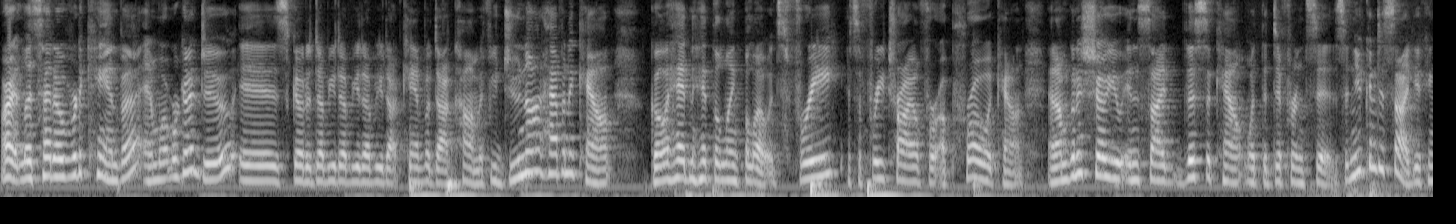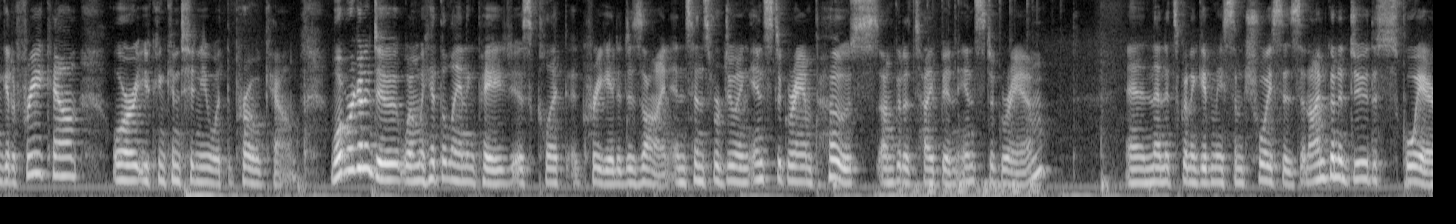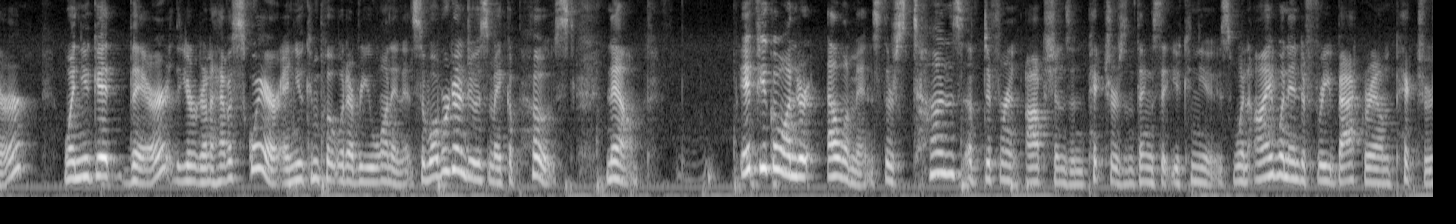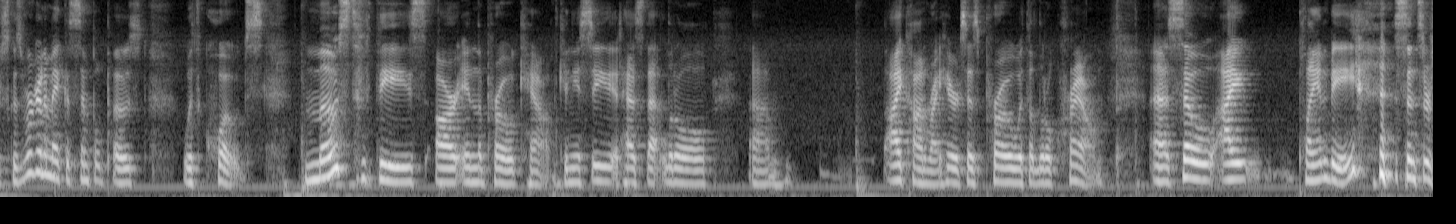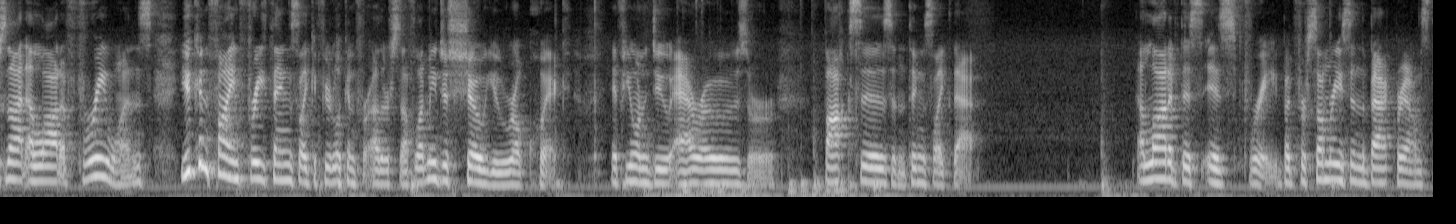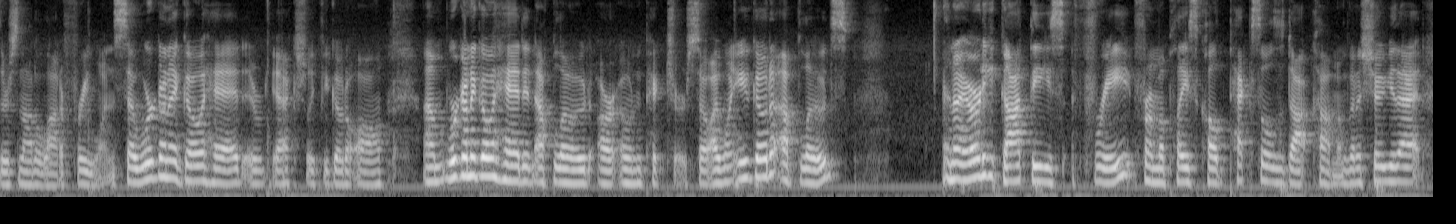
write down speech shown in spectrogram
All right, let's head over to Canva. And what we're going to do is go to www.canva.com. If you do not have an account, go ahead and hit the link below. It's free. It's a free trial for a pro account. And I'm going to show you inside this account what the difference is. And you can decide. You can get a free account or you can continue with the pro account. What we're going to do when we hit the landing page is click create a design. And since we're doing Instagram posts, I'm going to type in Instagram and then it's going to give me some choices. And I'm going to do the square when you get there, you're going to have a square and you can put whatever you want in it. So what we're going to do is make a post. Now, if you go under elements, there's tons of different options and pictures and things that you can use. When I went into free background pictures, because we're going to make a simple post with quotes, most of these are in the pro account. Can you see it has that little um, icon right here. It says pro with a little crown. Uh, so I plan B, since there's not a lot of free ones, you can find free things like if you're looking for other stuff. Let me just show you real quick. If you want to do arrows or boxes and things like that. A lot of this is free, but for some reason the backgrounds, there's not a lot of free ones. So we're going to go ahead, actually if you go to all, um, we're going to go ahead and upload our own pictures. So I want you to go to uploads and I already got these free from a place called pexels.com. I'm going to show you that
